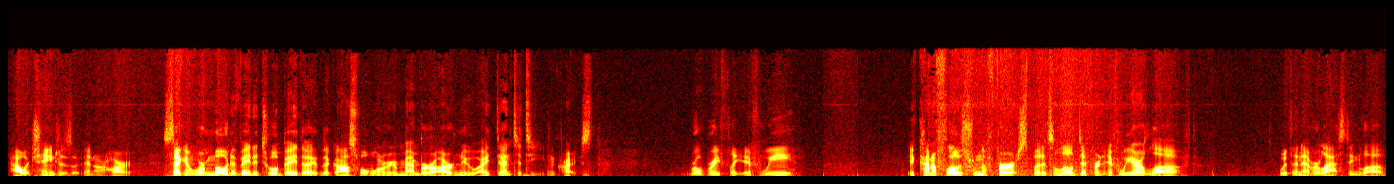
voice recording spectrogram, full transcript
how it changes in our heart. Second, we're motivated to obey the, the gospel when we remember our new identity in Christ. Real briefly, if we it kind of flows from the first, but it's a little different. If we are loved with an everlasting love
